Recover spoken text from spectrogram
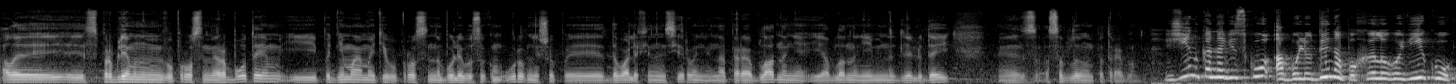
але э, з проблемними вопросами работаем і піднімаємо ці вопроси на більш високому уровні, щоб э, давали фінансування на переобладнання і обладнання іменно для людей э, з особливими потребами. Жінка на візку або людина похилого віку.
